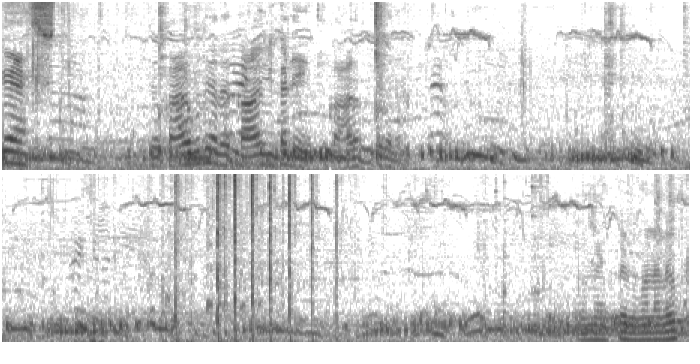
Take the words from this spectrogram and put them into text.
ओके तो काळ कुठे गेला काळ विकत आहे काळ कुठे गेला मला लोक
